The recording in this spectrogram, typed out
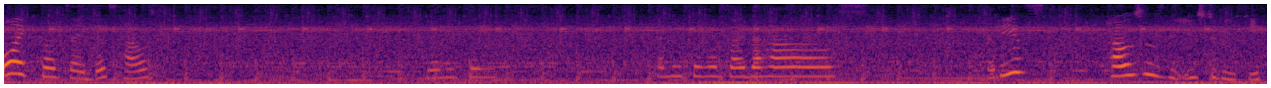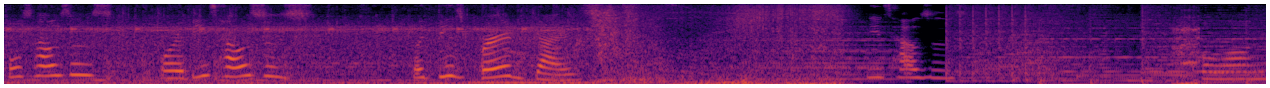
Oh, I go inside this house. Anything? Anything inside the house? Are these houses that used to be people's houses? Or are these houses like these bird guys? These houses belong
